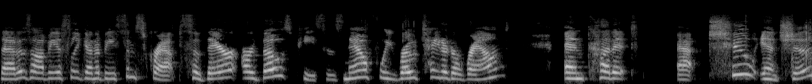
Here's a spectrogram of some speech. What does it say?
That is obviously going to be some scraps. So there are those pieces. Now, if we rotate it around and cut it at two inches,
